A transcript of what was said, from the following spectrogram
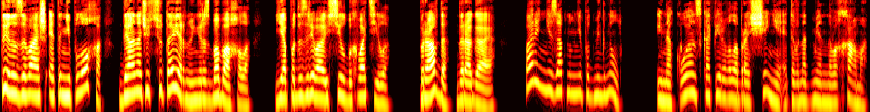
«Ты называешь это неплохо? Да она чуть всю таверну не разбабахала. Я подозреваю, сил бы хватило. Правда, дорогая?» Парень внезапно мне подмигнул. И на кой он скопировал обращение этого надменного хама?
